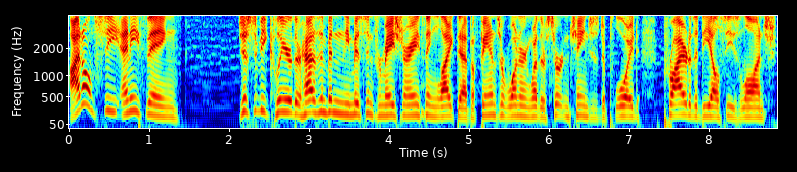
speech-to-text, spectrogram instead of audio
I don't see anything. Just to be clear, there hasn't been any misinformation or anything like that, but fans are wondering whether certain changes deployed prior to the DLC's launch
